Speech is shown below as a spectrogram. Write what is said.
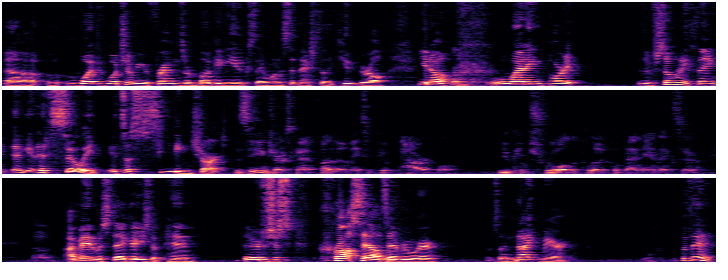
uh, what which of your friends are bugging you because they want to sit next to the cute girl. You know, wedding party. There's so many things. And again, it's silly. It's a seating chart. the seating chart's kind of fun though. It makes you feel powerful. You control the political dynamics of, of I made a mistake. I used a pen. There's just crossouts everywhere. It was a nightmare. But then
